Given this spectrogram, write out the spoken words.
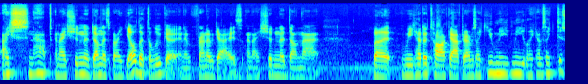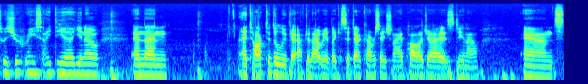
I snapped, and I shouldn't have done this, but I yelled at DeLuca and in front of guys, and I shouldn't have done that but we had a talk after. I was like, "You made me like." I was like, "This was your race idea," you know. And then I talked to DeLuca after that. We had like a sit down conversation. I apologized, you know, and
